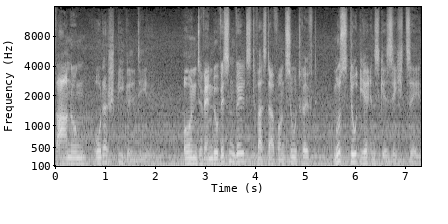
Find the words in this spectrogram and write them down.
Warnung oder Spiegel dienen. Und wenn du wissen willst, was davon zutrifft, musst du ihr ins Gesicht sehen.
